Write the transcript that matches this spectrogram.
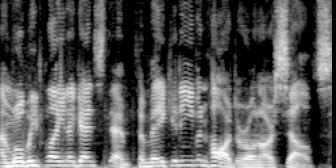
and we'll be playing against them to make it even harder on ourselves.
